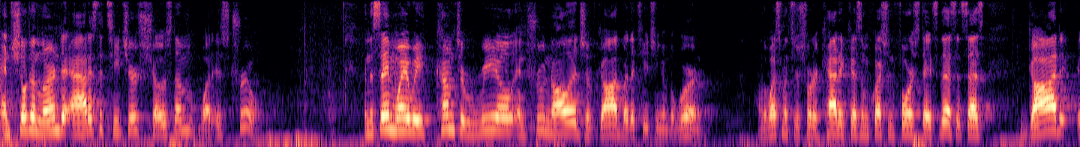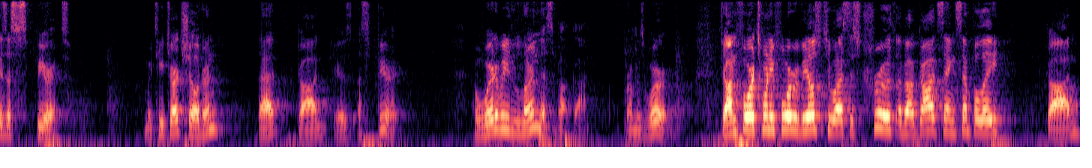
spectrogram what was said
And children learn to add as the teacher shows them what is true. In the same way, we come to real and true knowledge of God by the teaching of the Word. Now, the Westminster Shorter Catechism, question 4, states this it says, God is a spirit. We teach our children that God is a spirit. Now, where do we learn this about God? From His Word. John 4 24 reveals to us this truth about God, saying simply, God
